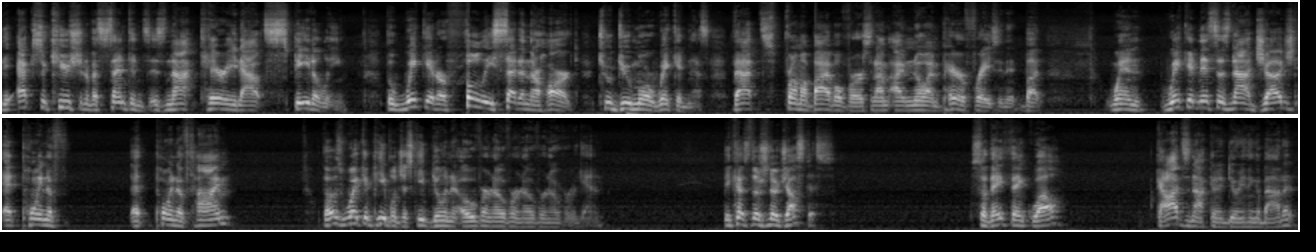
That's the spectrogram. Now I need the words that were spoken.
the execution of a sentence is not carried out speedily. The wicked are fully set in their heart to do more wickedness. That's from a Bible verse, and I'm, i know I'm paraphrasing it, but when wickedness is not judged at point of at point of time, those wicked people just keep doing it over and over and over and over again because there's no justice. So they think, well, God's not going to do anything about it.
